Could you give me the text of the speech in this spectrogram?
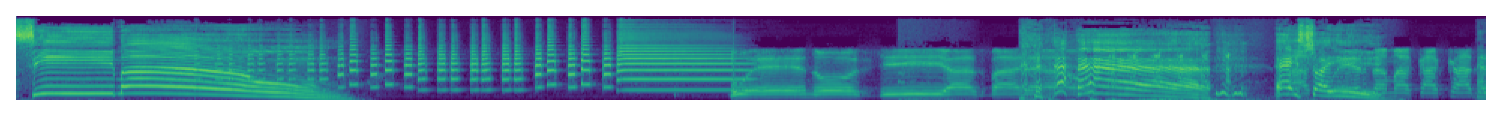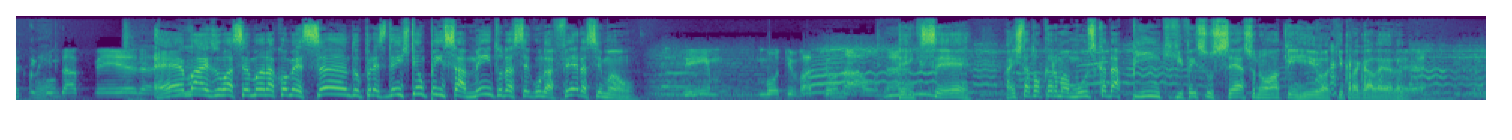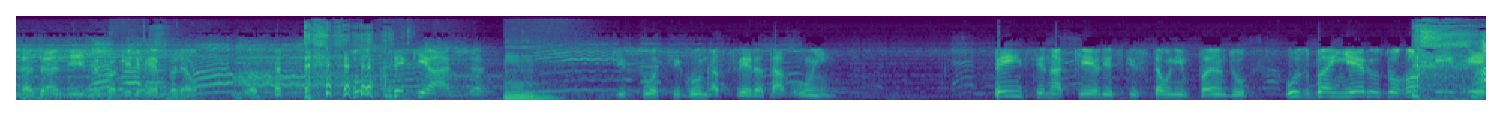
Simão! Buenos dias, Barão. É isso aí. Macacada, é segunda-feira. É mais uma semana começando. O presidente tem um pensamento da segunda-feira, Simão? Sim, motivacional, né? Tem que ser. A gente tá tocando uma música da Pink que fez sucesso no Rock in Rio aqui pra galera. É da Anitta com aquele refrão. Você que acha Hum. que sua segunda-feira tá ruim, pense naqueles que estão limpando os banheiros do Rock in Rio.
